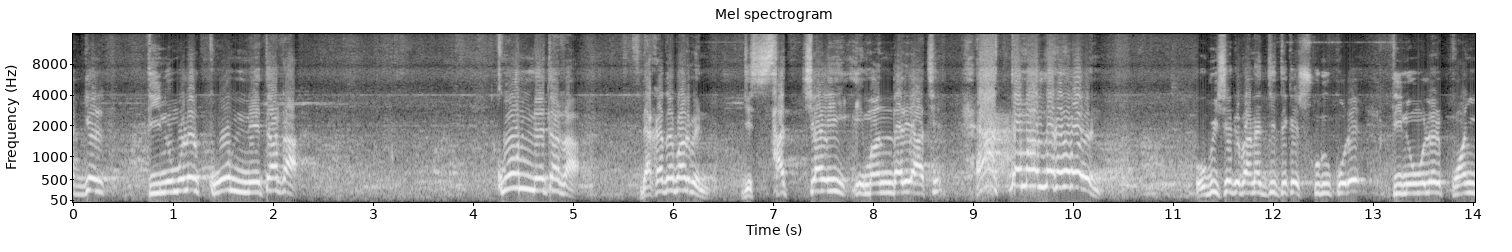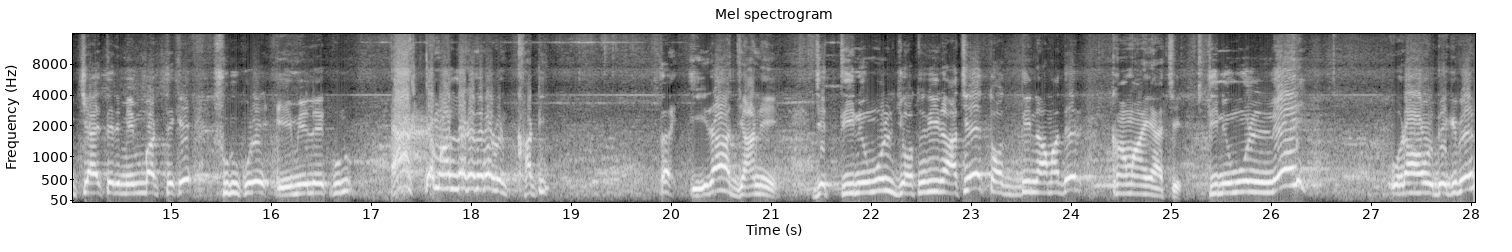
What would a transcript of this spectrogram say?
আজকের তৃণমূলের কোন নেতাটা কোন নেতাটা দেখাতে পারবেন? যে সাচ্চাই ইমানদারি আছে, একটা মাল দেখাতে পারবেন। অভিষেক ব্যানার্জি থেকে শুরু করে তৃণমূলের পঞ্চায়েতের মেম্বার থেকে শুরু করে এমএলএ কোন, একটা মাল দেখাতে পারবেন, খাঁটি। তা এরা জানে যে তৃণমূল যতদিন আছে, ততদিন আমাদের কামাই আছে। তৃণমূল নেই, ওরাও দেখবেন,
